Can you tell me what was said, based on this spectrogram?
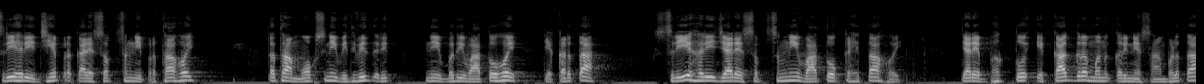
શ્રીહરિ જે પ્રકારે સત્સંગની પ્રથા હોય તથા મોક્ષની વિધવિધ રીતની બધી વાતો હોય તે કરતા શ્રીહરિ જ્યારે સત્સંગની વાતો કહેતા હોય, ત્યારે ભક્તો એકાગ્ર મન કરીને સાંભળતા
